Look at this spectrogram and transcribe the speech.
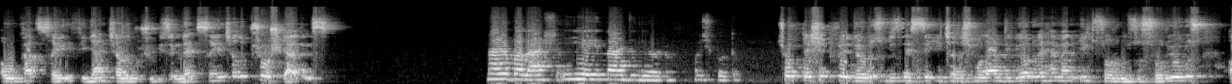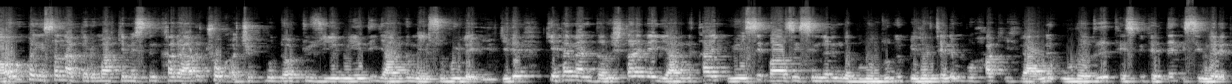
avukat Sayın Figen Çalıkuşu bizimle. Sayın Çalıkuşu hoş geldiniz. Merhabalar, iyi yayınlar diliyorum. Hoş bulduk. Çok teşekkür ediyoruz. Biz de size iyi çalışmalar diliyor ve hemen ilk sorumuzu soruyoruz. Avrupa İnsan Hakları Mahkemesi'nin kararı çok açık. Bu 427 yargı mensubuyla ilgili ki hemen Danıştay ve Yargıtay üyesi bazı isimlerin de bulunduğunu belirtelim. Bu hak ihlaline uğradığı tespit edilen isimlerin.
